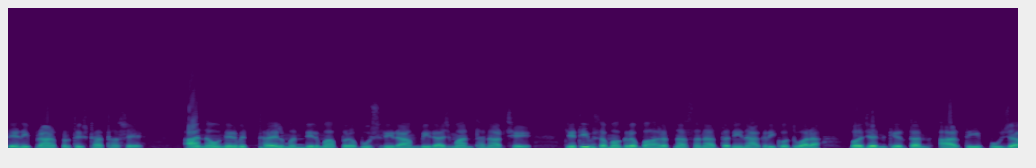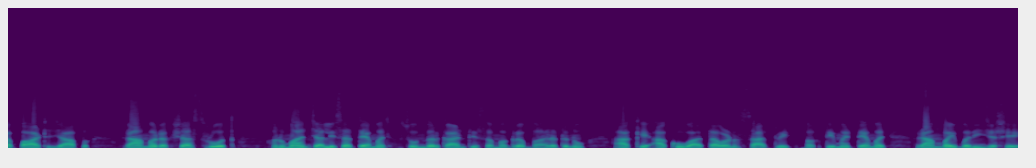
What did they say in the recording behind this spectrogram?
તેની પ્રાણ પ્રતિષ્ઠા થશે. આ નવનિર્મિત થયેલ મંદિરમાં પ્રભુ શ્રી રામ બિરાજમાન થનાર છે. જેથી સમગ્ર ભારતના સનાતની નાગરિકો દ્વારા ભજન, કીર્તન, આરતી, પૂજા, પાઠ, જાપ, રામ રક્ષા સ્ત્રોત, હનુમાન ચાલીસા તેમજ સુંદરકાંડથી સમગ્ર ભારતનું આખે આખું વાતાવરણ સાત્વિક, ભક્તિમય તેમજ રામમય બની જશે.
